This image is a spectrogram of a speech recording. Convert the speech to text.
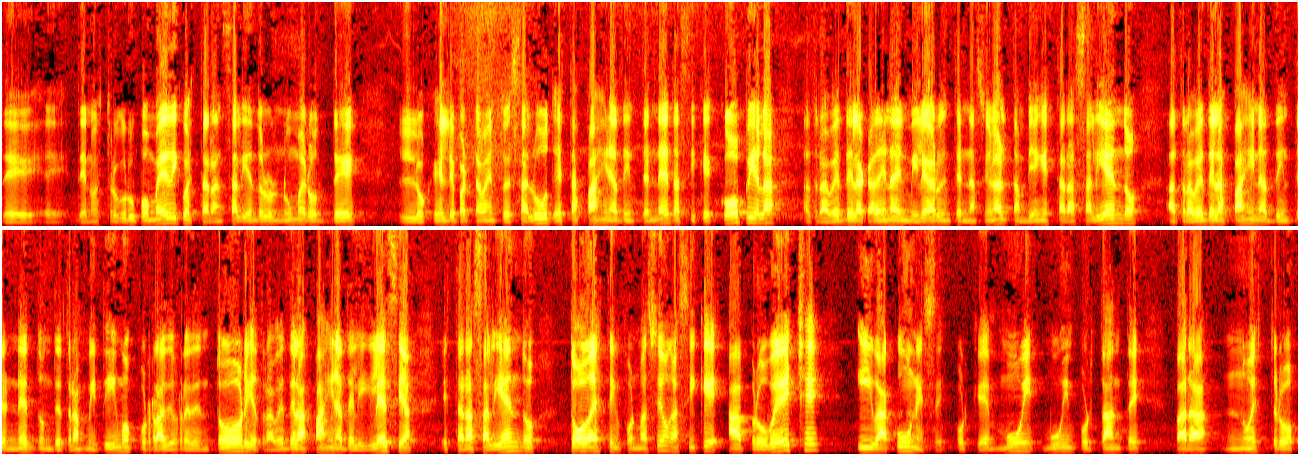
eh, de, nuestro grupo médico estarán saliendo los números de lo que es el Departamento de Salud, estas páginas de internet, así que cópiela a través de la cadena del Milagro Internacional, también estará saliendo a través de las páginas de internet donde transmitimos por Radio Redentor y a través de las páginas de la iglesia estará saliendo toda esta información, así que aproveche y vacúnese, porque es muy, muy importante para nuestro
